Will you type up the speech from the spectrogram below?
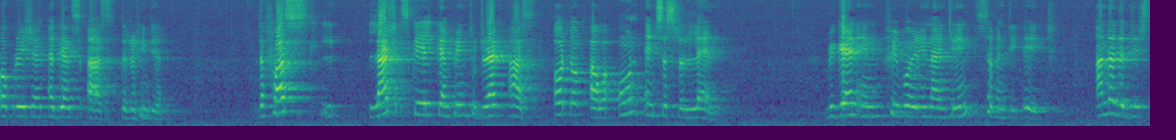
operations against us, the Rohingya. The first large-scale campaign to drag us out of our own ancestral land began in February 1978 under the dis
